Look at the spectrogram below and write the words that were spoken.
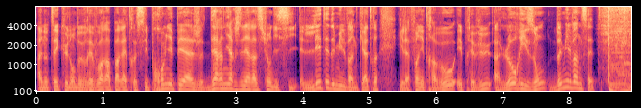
À noter que l'on devrait voir apparaître ces premiers péages dernière génération d'ici l'été 2024 et la fin des travaux est prévue à l'horizon 2027.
